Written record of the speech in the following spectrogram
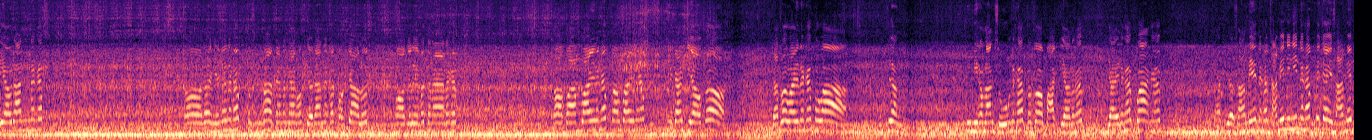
เกี่ยวดันนะครับ ก็ได้เห็นแล้วนะครับประสิทธิภาพการทำงานของเกี่ยวดันนะครับ ของเจ้ารถพอเจริญพัฒนานะครับก็ความไวนะครับ ความไวนะครับ ในการเกี่ยวก็จัดว่าไวนะครับ เพราะว่าเครื่องที่มีกำลังสูงนะครับ แล้วก็ปากเกี่ยวนะครับ ใหญ่นะครับกว้างนะครับปากเกี่ยว 3 เมตรนะครับ 3 เมตรนิดๆนะครับ ไม่ใช่ 3 เมตร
